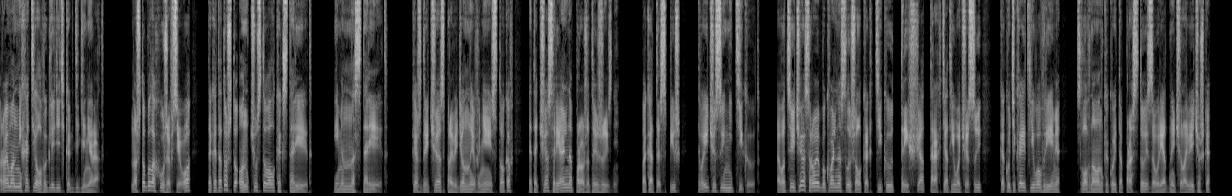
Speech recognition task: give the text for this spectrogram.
Ройман не хотел выглядеть как дегенерат. Но что было хуже всего, так это то, что он чувствовал, как стареет. Именно стареет. Каждый час, проведенный вне истоков, это час реально прожитой жизни. Пока ты спишь, твои часы не тикают. А вот сейчас Рой буквально слышал, как тикают, трещат, тарахтят его часы, как утекает его время, словно он какой-то простой, заурядный человечишка,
